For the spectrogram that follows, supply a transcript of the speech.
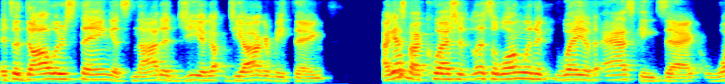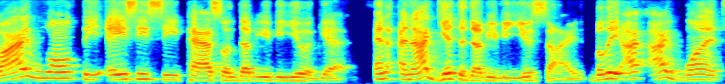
it's a dollars thing. It's not a ge- geography thing. I guess my question, that's a long-winded way of asking, Zach, why won't the ACC pass on WVU again? And and I get the WVU side. Believe I, I want,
